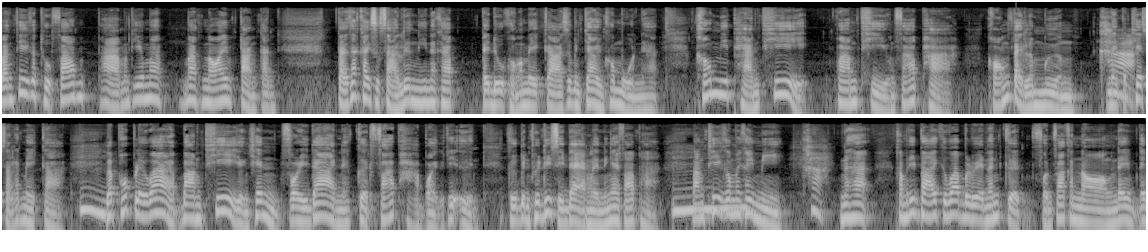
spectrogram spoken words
บางที่ก็ถูกฟ้าผ่าบางที่ก็มากมากน้อยต่างกัน แต่ถ้าใครศึกษาเรื่องนี้นะครับไปดูของอเมริกาซึ่งเป็นเจ้าแห่งข้อมูลนะฮะเขามีแผนที่ ความถี่ของฟ้าผ่าของแต่ละเมืองค่ะในประเทศสหรัฐอเมริกา แล้วพบเลยว่าบางที่อย่างเช่นฟลอริดาเนี่ยเกิดฟ้าผ่าบ่อยกว่าที่อื่น คือเป็นพื้นที่สีแดงเลยในแง่ฟ้าผ่า บางที่ก็ไม่ค่อยมีค่ะนะฮะคำอธิบายคือว่าบริเวณนั้นเกิดฝนฟ้าคะนองได้ได้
